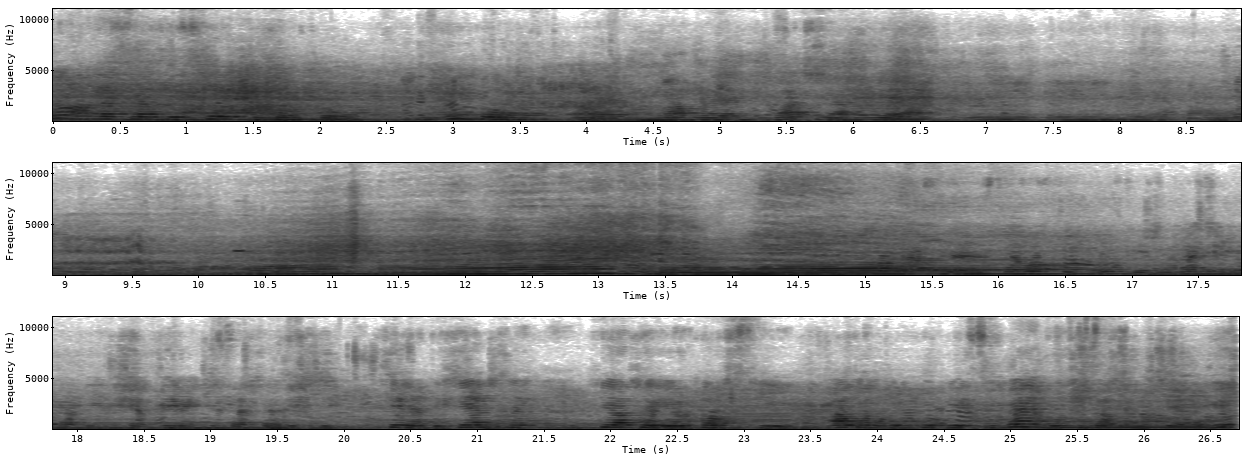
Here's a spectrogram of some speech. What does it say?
No a 3 tysięcy dwójką e, mamy Marcina Chmiela. Zawodnik również na minuta 59 347 tysięcznych. Piotr Jurkowski, Automobil Klub Bielski BMW 318, już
